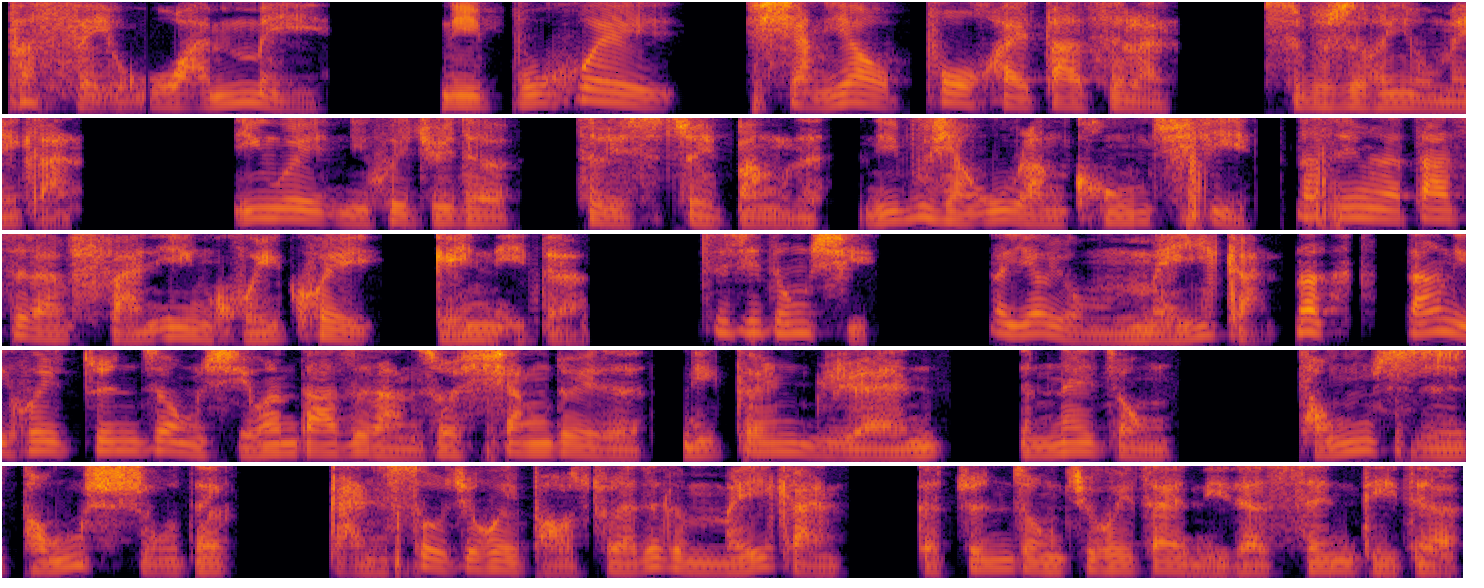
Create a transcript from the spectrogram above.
perfect 完美，你不会。想要破坏大自然，是不是很有美感？因为你会觉得这里是最棒的。你不想污染空气，那是因为大自然反应回馈给你的这些东西，那要有美感。那当你会尊重、喜欢大自然的时候，相对的，你跟人的那种同时同属的感受就会跑出来。这个美感的尊重就会在你的身体的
